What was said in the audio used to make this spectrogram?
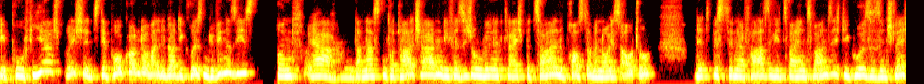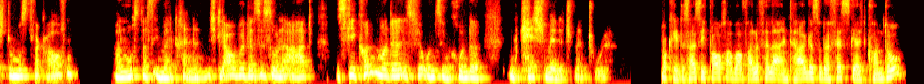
Depot 4, sprich ins Depotkonto, weil du da die größten Gewinne siehst. Und ja, dann hast du einen Totalschaden, die Versicherung will nicht gleich bezahlen, du brauchst aber ein neues Auto. Und jetzt bist du in der Phase wie 22, die Kurse sind schlecht, du musst verkaufen. Man muss das immer trennen. Ich glaube, das ist so eine Art, das Vier-Konten-Modell ist für uns im Grunde ein Cash-Management-Tool. Okay, das heißt, ich brauche aber auf alle Fälle ein Tages- oder Festgeldkonto.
